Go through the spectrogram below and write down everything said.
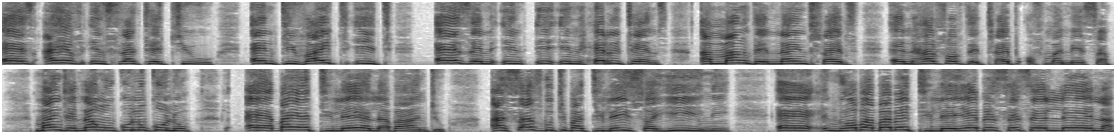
as I have instructed you, and divide it as an in, in, inheritance among the nine tribes and half of the tribe of Manasseh manje eh labantu asazi ukuthi badelayiswa yini. Eh ngoba babe delay beseselena.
